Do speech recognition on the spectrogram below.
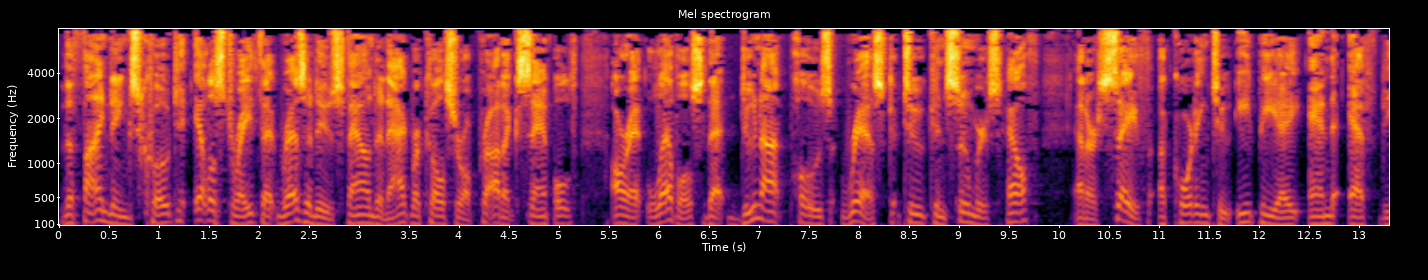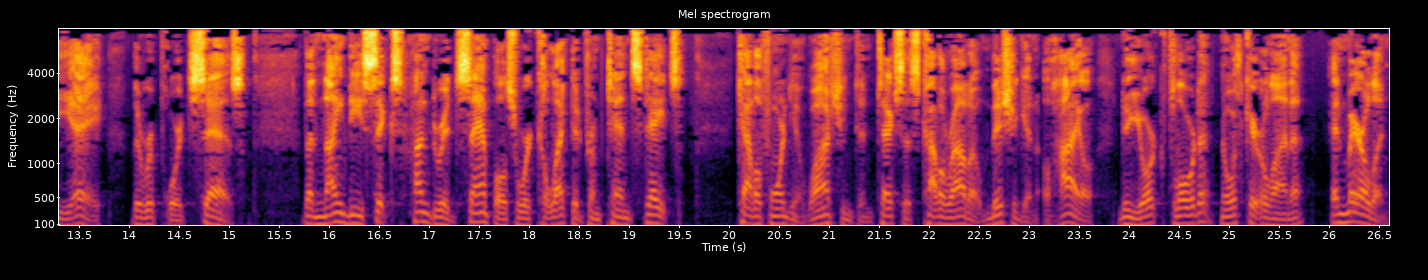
The findings, quote, illustrate that residues found in agricultural products sampled are at levels that do not pose risk to consumers' health and are safe according to EPA and FDA, the report says. The 9,600 samples were collected from 10 states. California, Washington, Texas, Colorado, Michigan, Ohio, New York, Florida, North Carolina, and Maryland.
